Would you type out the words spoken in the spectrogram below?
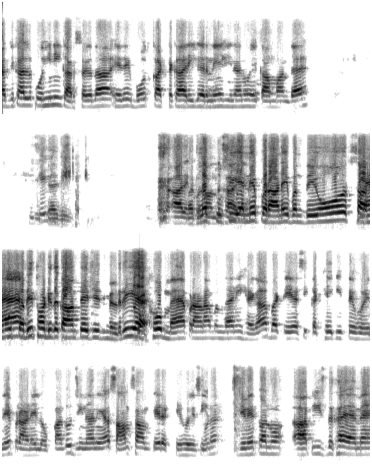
ਅੱਜ ਕੱਲ ਕੋਈ ਨਹੀਂ ਕਰ ਸਕਦਾ ਇਹਦੇ ਬਹੁਤ ਘੱਟ ਕਾਰੀਗਰ ਨੇ ਜਿਨ੍ਹਾਂ ਨੂੰ ਇਹ ਕੰਮ ਆਉਂਦਾ ਹੈ। ਠੀਕ ਹੈ ਜੀ। ਆ ਦੇਖੋ ਮਤਲਬ ਤੁਹਾਨੂੰ ਤੁਸੀਂ ਦਿਖਾ ਇੰਨੇ ਪੁਰਾਣੇ ਬੰਦੇ ਹੋ ਸਾਨੂੰ ਮੈਂ- ਕਦੀ ਤੁਹਾਡੀ ਦੁਕਾਨ ਤੇ ਇਹ ਚੀਜ਼ ਮਿਲ ਰਹੀ ਹੈ? ਦੇਖੋ ਮੈਂ ਪੁਰਾਣਾ ਬੰਦਾ ਨਹੀਂ ਹੈਗਾ ਬਟ ਇਹ ਅਸੀਂ ਇਕੱਠੇ ਕੀਤੇ ਹੋਏ ਨੇ ਪੁਰਾਣੇ ਲੋਕਾਂ ਤੋਂ ਜਿਨ੍ਹਾਂ ਨੇ ਆ ਸਾਂਭ ਸਾਂਭ ਕੇ ਰੱਖੇ ਹੋਏ ਸੀ ਹੁਣ। ਜਿਵੇਂ ਤੁਹਾਨੂੰ ਆ ਪੀਸ ਦਿਖਾਇਆ ਮੈਂ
